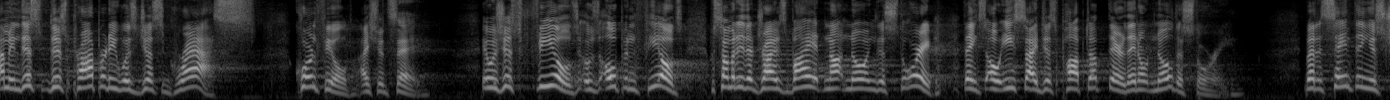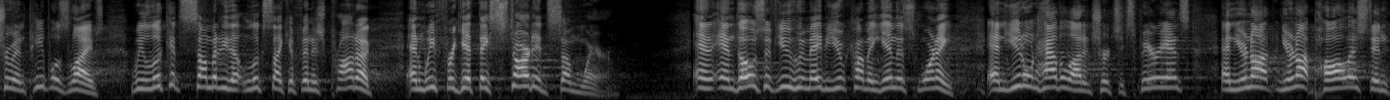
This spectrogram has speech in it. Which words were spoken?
I mean, this, this property was just grass, cornfield, I should say. It was just fields, it was open fields. Somebody that drives by it not knowing the story thinks, oh, Eastside just popped up there. They don't know the story. But the same thing is true in people's lives. We look at somebody that looks like a finished product and we forget they started somewhere. And, and those of you who maybe you're coming in this morning and you don't have a lot of church experience and you're not, you're not polished and,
